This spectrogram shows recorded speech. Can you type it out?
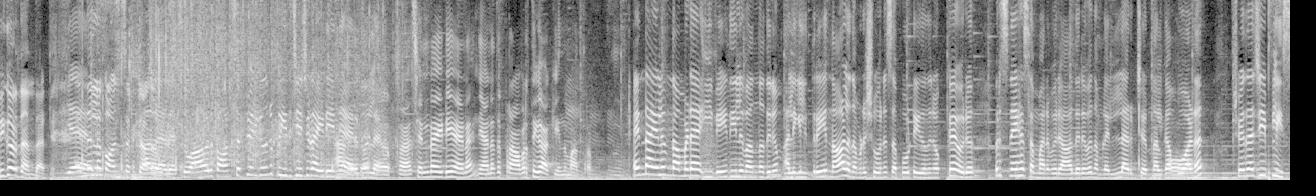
bigger than that എന്നുള്ള കോൺസെപ്റ്റ് ആണ് അതെ സോ ആ ഒരു കോൺസെപ്റ്റ് എനിക്ക് പ്രീതി ചേച്ചിയുടെ ഐഡിയ തന്നെയായിരുന്നു അല്ലേ? ഫാഷന്റെ ഐഡിയ ആണ്. ഞാനത് പ്രാവർത്തികമാക്കിയെന്ന് മാത്രം. എന്തായാലും നമ്മുടെ ഈ വേദിയിൽ വന്നതിനും അല്ലെങ്കിൽ ഇത്രയും നാൾ നമ്മുടെ ഷോനെ സപ്പോർട്ട് ചെയ്തതിനൊക്കെ ഒരു ഒരു സ്നേഹ സമ്മാനം ഒരു ആദരവ് നമ്മൾ എല്ലാവരും ചേർന്ന് നൽകാൻ പോവാണ്. ശ്വേതാജി പ്ലീസ്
